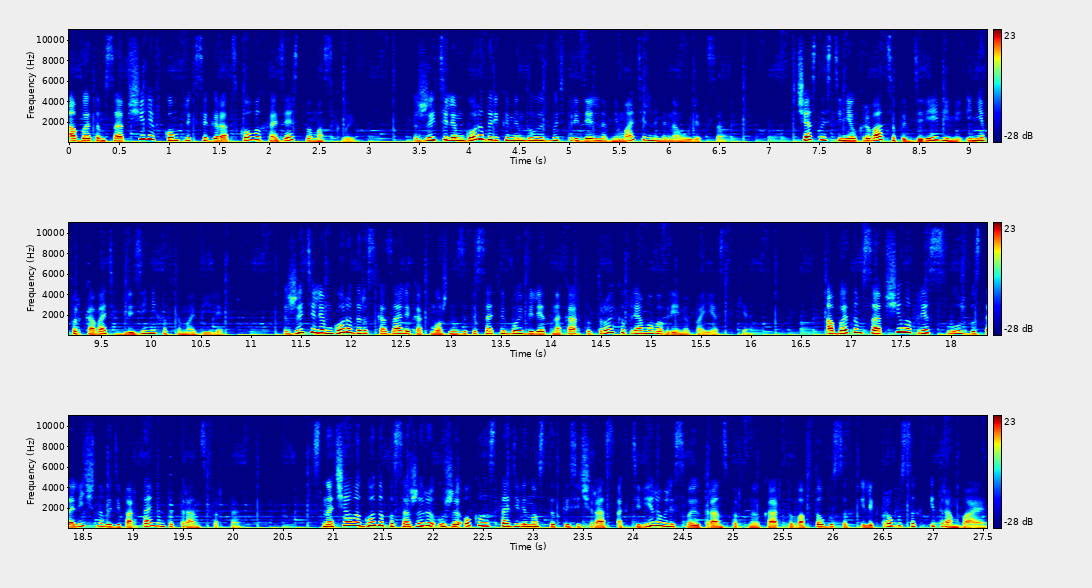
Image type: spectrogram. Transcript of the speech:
Об этом сообщили в комплексе городского хозяйства Москвы. Жителям города рекомендуют быть предельно внимательными на улице. В частности, не укрываться под деревьями и не парковать вблизи них автомобили. Жителям города рассказали, как можно записать любой билет на карту «Тройка» прямо во время поездки. Об этом сообщила пресс-служба столичного департамента транспорта. С начала года пассажиры уже около 190 тысяч раз активировали свою транспортную карту в автобусах, электробусах и трамваях.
